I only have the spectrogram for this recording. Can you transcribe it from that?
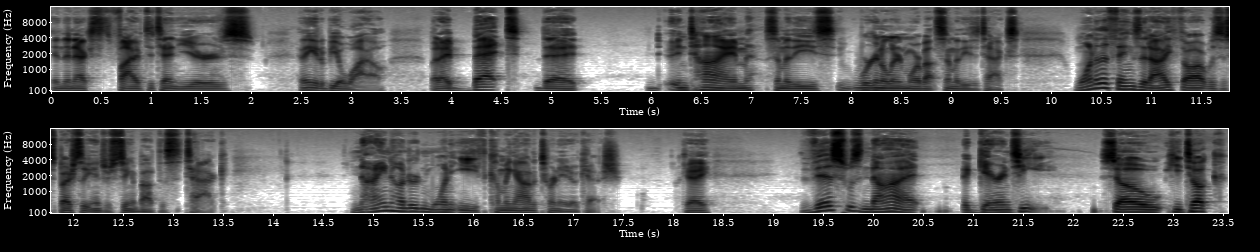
in the next five to 10 years. I think it'll be a while. but I bet that in time, some of these, we're going to learn more about some of these attacks. One of the things that I thought was especially interesting about this attack 901 ETH coming out of Tornado Cash. Okay. This was not a guarantee. So he took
